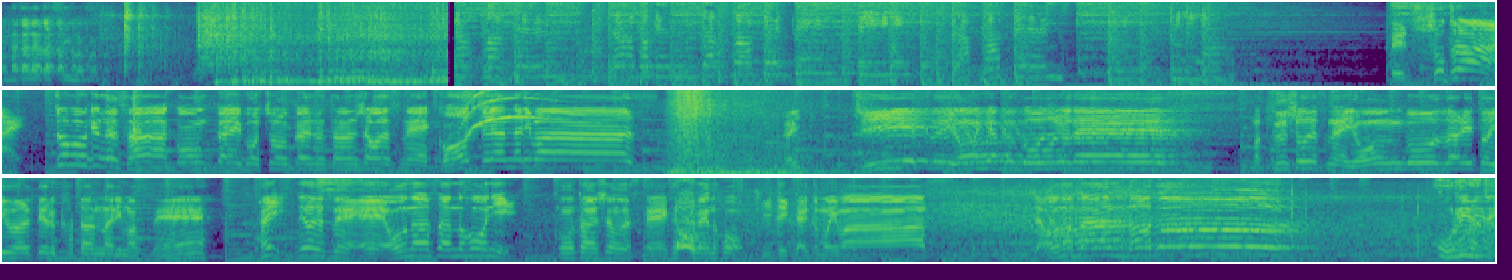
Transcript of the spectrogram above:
まあ、なかなかすいません。えショータイムどうもけんです。さあ今回ご紹介する単車はですねこちらになります。はい。GS450 です。まあ、通称ですね4号ザリと言われている方になりますね。はい。ではですね、えー、オーナーさんの方にこの単車のですね説明の方聞いていきたいと思います。じゃあオーナーさんどうぞ俺やで。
